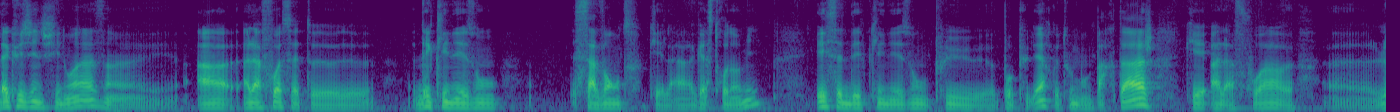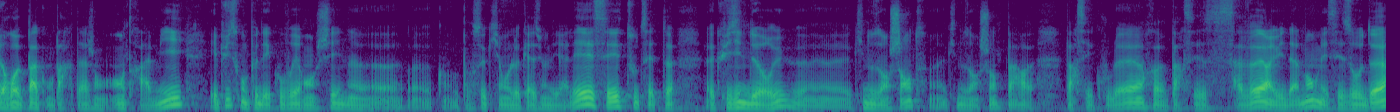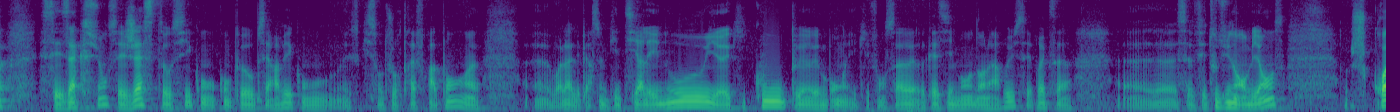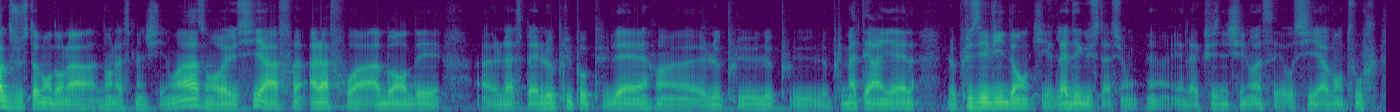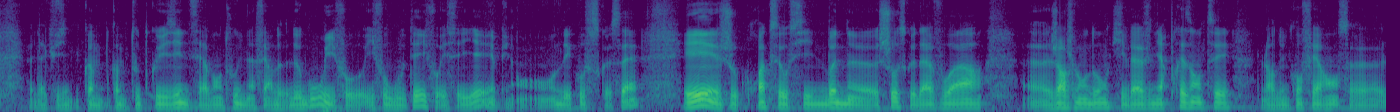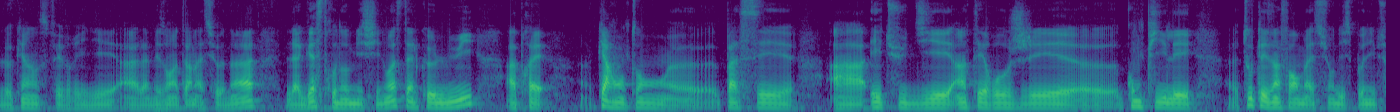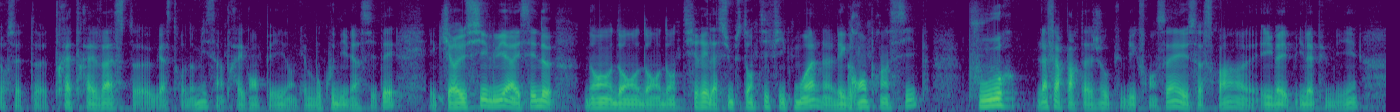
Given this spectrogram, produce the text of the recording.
la cuisine chinoise a à la fois cette déclinaison savante qui est la gastronomie, et cette déclinaison plus populaire que tout le monde partage, qui est à la fois euh, le repas qu'on partage entre amis, et puis ce qu'on peut découvrir en Chine, euh, pour ceux qui ont l'occasion d'y aller, c'est toute cette euh, cuisine de rue qui nous enchante, qui nous enchante par, par ses couleurs, par ses saveurs évidemment, mais ses odeurs, ses actions, ses gestes aussi qu'on peut observer, qui sont toujours très frappants. voilà, les personnes qui tirent les nouilles, qui coupent, bon, et qui font ça quasiment dans la rue, c'est vrai que ça, ça fait toute une ambiance je crois que justement dans la, dans la semaine chinoise, on réussit à à la fois aborder euh, l'aspect le plus populaire, euh, le, plus, le, plus, le plus matériel, le plus évident, qui est la dégustation. Et la cuisine chinoise, c'est aussi avant tout, la cuisine, comme, comme toute cuisine, c'est avant tout une affaire de, goût. Il faut, il faut goûter, il faut essayer, et puis on, découvre ce que c'est. Et je crois que c'est aussi une bonne euh, chose que d'avoir Georges London qui va venir présenter lors d'une conférence le 15 février à la Maison internationale la gastronomie chinoise telle que lui, après 40 ans euh, passés à étudier, interroger, euh, compiler euh, toutes les informations disponibles sur cette très très vaste gastronomie, c'est un très grand pays, donc il y a beaucoup de diversité, et qui réussit lui à essayer d'en tirer la substantifique moelle, les grands principes, pour la faire partager au public français, et ça sera, il a publié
